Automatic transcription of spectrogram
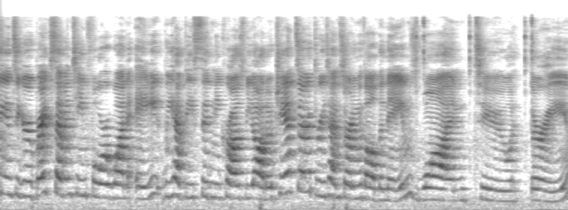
CNC Group Break 17418. We have the Sidney Crosby Auto Chancer, three times starting with all the names. One, two, three.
